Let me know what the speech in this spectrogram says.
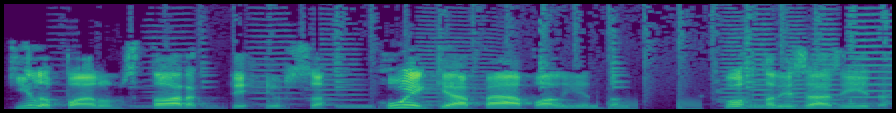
kilpailun startti, jossa huikea pääpalkinto. Kohta lisää siitä.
